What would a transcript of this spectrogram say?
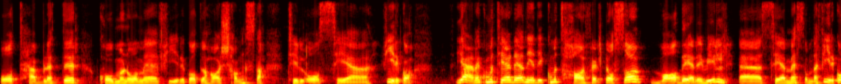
og tabletter kommer nå med 4K, at du har sjans da, til å se 4K. Gjerne kommenter det nede i kommentarfeltet også, hva dere vil eh, se mest, om det er 4K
